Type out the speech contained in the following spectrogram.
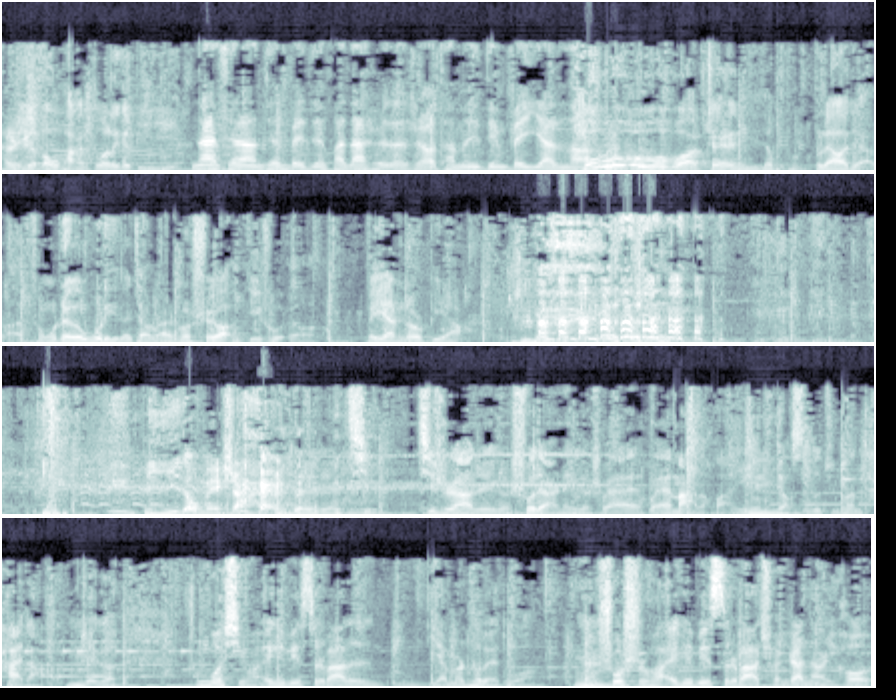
它是一个楼盘，多了一个 B 一。那前两天北京发大水的时候，他们一定被淹了。不不不不不，这个你就不不了解了。从这个物理的角度来说，水往低处流，被淹的都是 B 二，B 一都没事儿。对对对，其其实啊，这个说点那个会挨会挨骂的话，因为屌丝的军团太大了。这个中国喜欢 AKB 四十八的爷们儿特别多，但说实话，AKB 四十八全站那儿以后，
